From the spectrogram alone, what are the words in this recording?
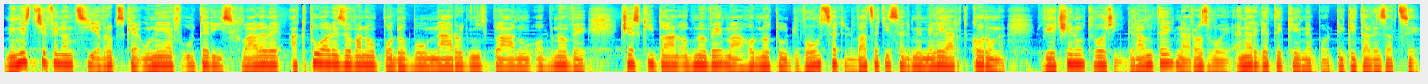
Ministři financí Evropské unie v úterý schválili aktualizovanou podobu národních plánů obnovy. Český plán obnovy má hodnotu 227 miliard korun. Většinu tvoří granty na rozvoj energetiky nebo digitalizaci.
